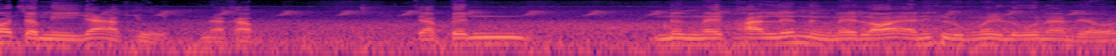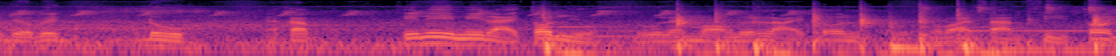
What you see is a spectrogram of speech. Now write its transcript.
ก็จะมียากอยู่นะครับ จะเป็นหนึ่งในพันหรือหนึ่งในร้อยอันนี้ลุงไม่รู้นะเดี๋ยวเดี๋ยวไปดูนะครับ ที่นี่มีหลายต้นอยู่ดูแล้วมองดูหลายต้นประมาณสามสี่ต้น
